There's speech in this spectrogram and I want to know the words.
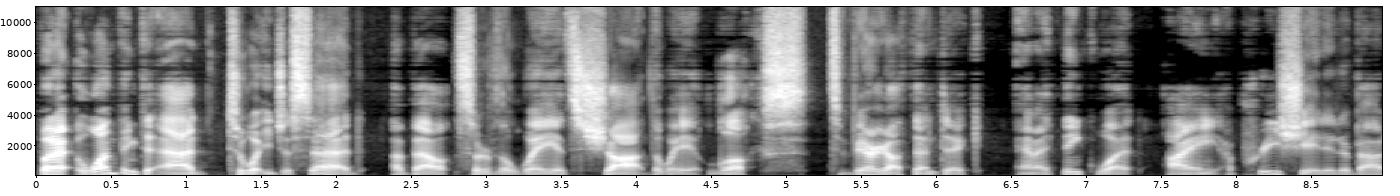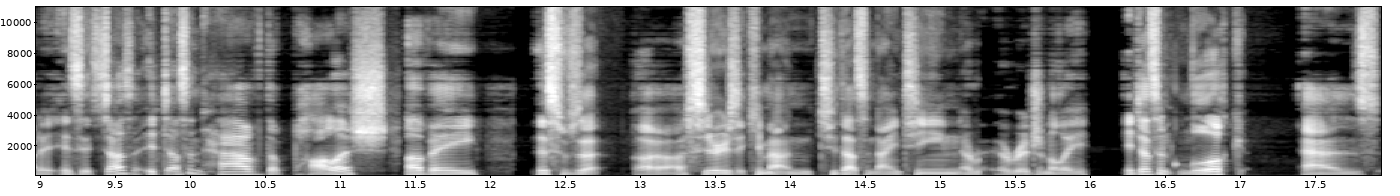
but one thing to add to what you just said about sort of the way it's shot, the way it looks, it's very authentic. And I think what I appreciated about it is it does it doesn't have the polish of a. This was a, a series that came out in 2019 originally. It doesn't look as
